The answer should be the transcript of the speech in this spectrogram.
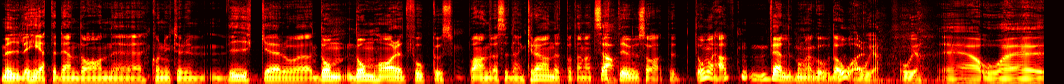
möjligheter den dagen eh, konjunkturen viker och de, de har ett fokus på andra sidan krönet på ett annat sätt ja. i USA. De har haft väldigt många goda år. Oh ja. Oh ja. Eh, och eh,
